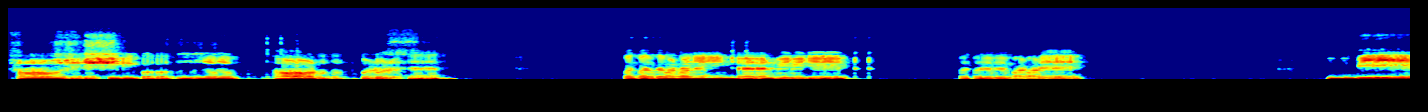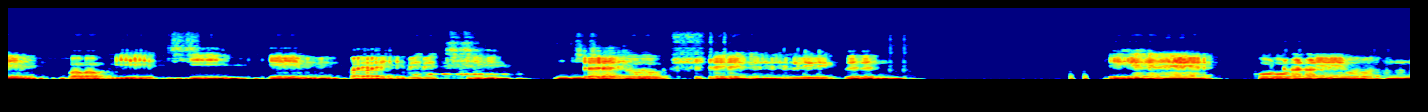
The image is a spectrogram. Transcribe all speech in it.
সর্বশেষ শিক্ষাগত যোগ্যতা অর্জন করেছেন, হতে পারে ইন্টারমিডিয়েট হতে পারে বিএ বা বিএসসি এমএ বা এমএসসি যাই হোক, সেটা এখানে লিখবেন এখানে কোটা নির্বাচন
